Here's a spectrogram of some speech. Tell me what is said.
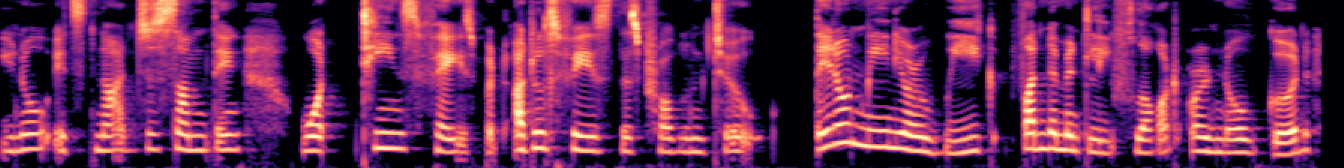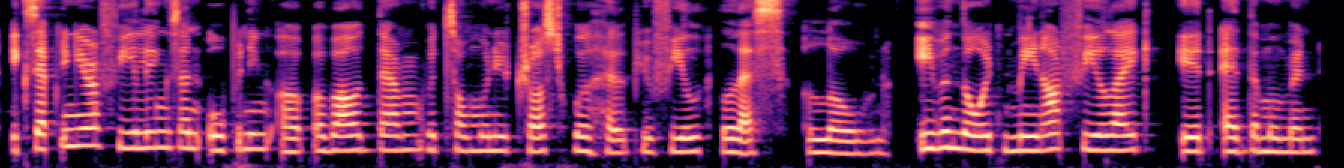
You know, it's not just something what teens face, but adults face this problem too. They don't mean you're weak, fundamentally flawed, or no good. Accepting your feelings and opening up about them with someone you trust will help you feel less alone. Even though it may not feel like it at the moment,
